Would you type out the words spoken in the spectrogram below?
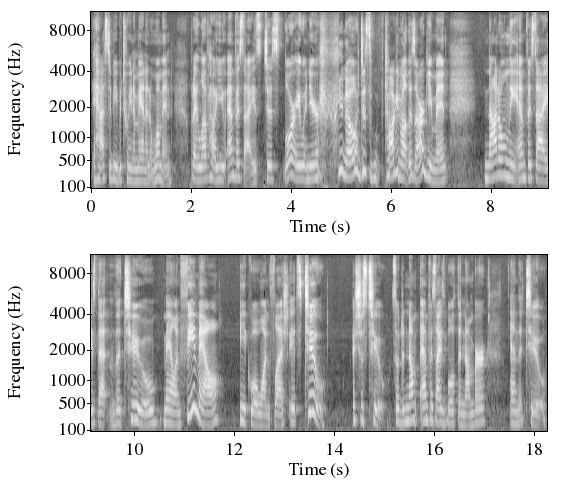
it has to be between a man and a woman. But I love how you emphasize just Laurie when you're, you know, just talking about this argument, not only emphasize that the two, male and female, equal one flesh, it's two. It's just two. So to num- emphasize both the number and the two.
